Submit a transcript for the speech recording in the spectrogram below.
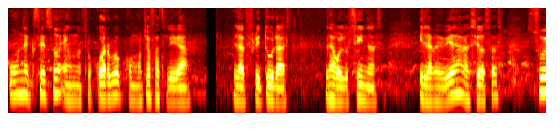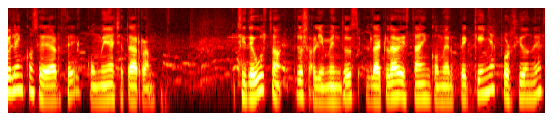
un exceso en nuestro cuerpo con mucha facilidad. Las frituras, las golosinas, y las bebidas gaseosas suelen considerarse comida chatarra. Si te gustan los alimentos, la clave está en comer pequeñas porciones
